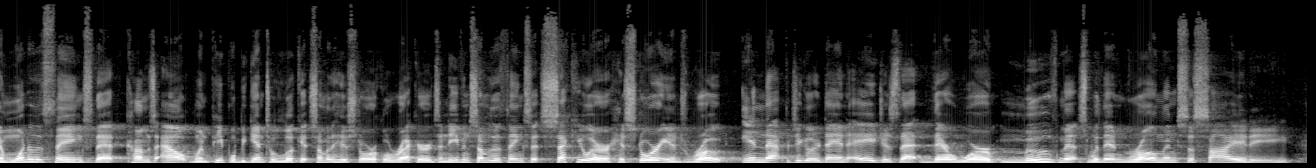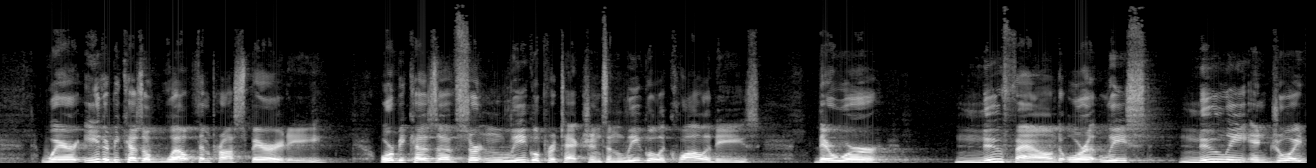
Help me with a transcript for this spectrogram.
And one of the things that comes out when people begin to look at some of the historical records and even some of the things that secular historians wrote in that particular day and age is that there were movements within Roman society where either because of wealth and prosperity or because of certain legal protections and legal equalities, there were newfound or at least newly enjoyed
